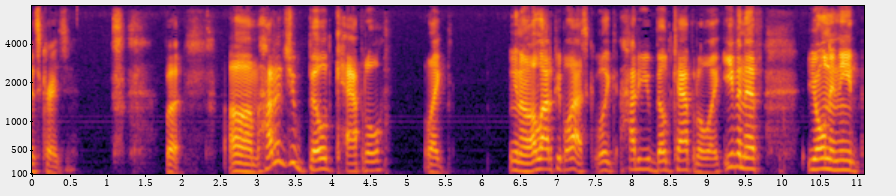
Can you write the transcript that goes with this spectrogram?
It's crazy. but um how did you build capital? Like you know, a lot of people ask, like how do you build capital? Like even if you only need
